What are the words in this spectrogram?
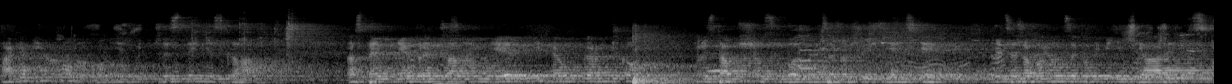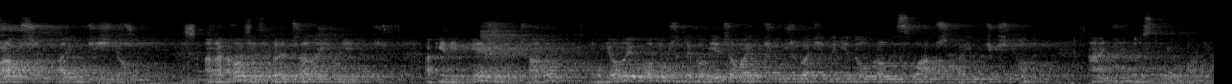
tak jak ich honor powinien być czysty i nieskalany. Następnie wręczano im wielki hełm garnczkowy, który stał się symbolem rycerza chrześcijańskiego, rycerza wojącego w imieniu wiary, słabszych, a i uciśnionych. A na koniec wręczano im miecz. A kiedy miecz wręczano, mówiono im o tym, że tego miecza mają się używać jedynie do obrony słabszych, a i uciśnionych, a nie do stojowania.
